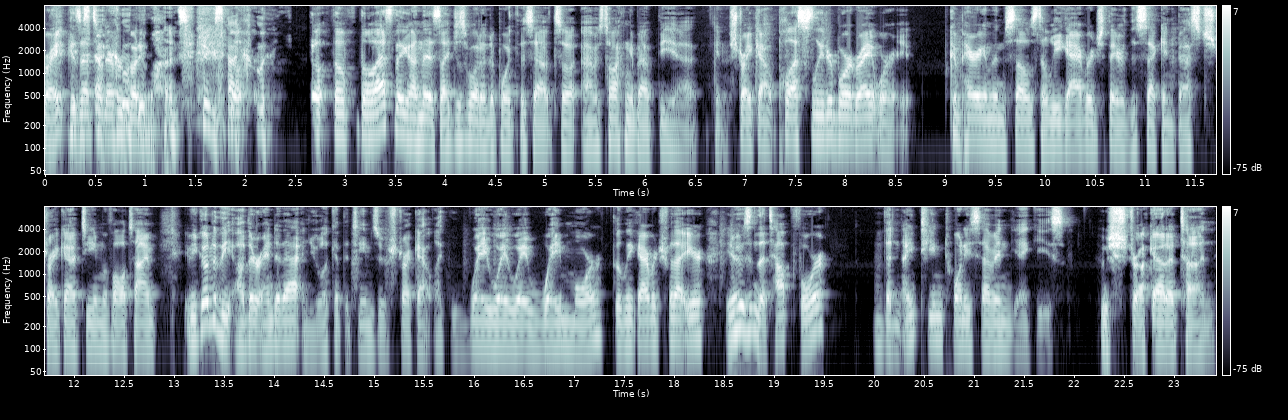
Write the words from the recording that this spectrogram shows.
right? Because exactly. that's what everybody wants. exactly. The, the, the, last thing on this, I just wanted to point this out. So I was talking about the uh, you know strikeout plus leaderboard, right? Where it, comparing themselves to league average, they're the second best strikeout team of all time. If you go to the other end of that and you look at the teams who've struck out like way, way, way, way more than league average for that year, you know who's in the top four? The 1927 Yankees, who struck out a ton.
